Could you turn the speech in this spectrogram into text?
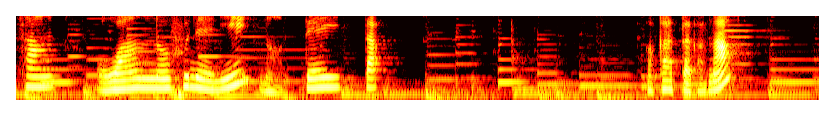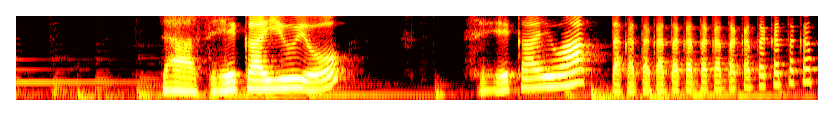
3お椀の船に乗って行った。わかったかな？じゃあ正解言うよ。正解はタカタカタカタカタカタカタ。カタ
